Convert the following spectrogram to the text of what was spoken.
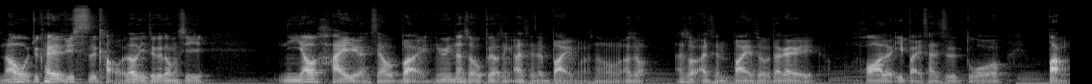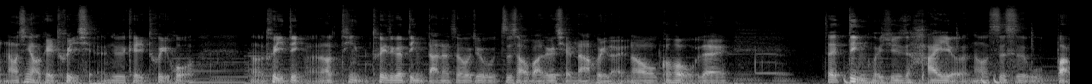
然后我就开始去思考，到底这个东西。你要 hire 还是要 buy？因为那时候不小心按成了 buy 嘛，然后那时候那时候按成 buy 的时候，大概花了一百三十多磅，然后幸好可以退钱，就是可以退货，呃，退订了，然后退退这个订单的时候，就至少把这个钱拿回来，然后过后我再再订回去是 higher，然后四十五磅，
